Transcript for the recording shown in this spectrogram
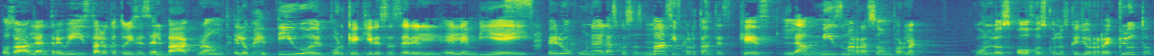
o sea, la entrevista, lo que tú dices, el background, el objetivo del por qué quieres hacer el, el MBA, pero una de las cosas más importantes, que es la misma razón por la, con los ojos con los que yo recluto,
